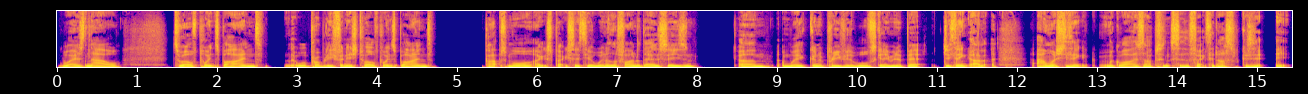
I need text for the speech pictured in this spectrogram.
whereas now 12 points behind we'll probably finish 12 points behind perhaps more I expect City will win on the final day of the season um, and we're going to preview the Wolves game in a bit do you think uh, how much do you think Maguire's absence has affected us because it, it,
